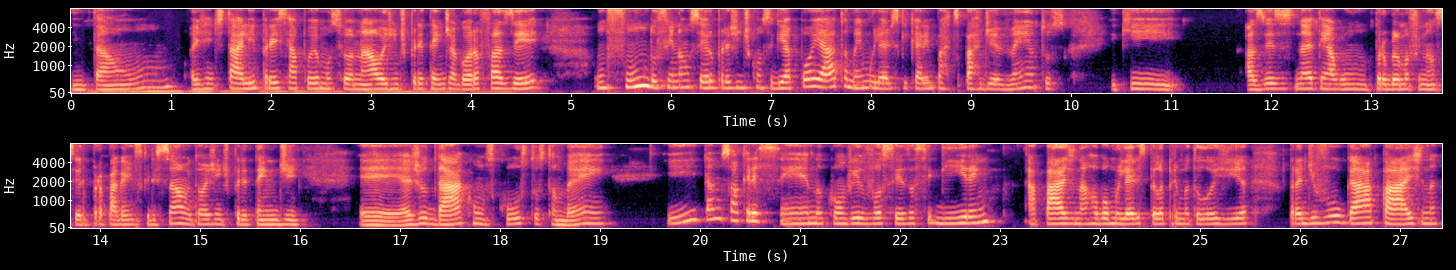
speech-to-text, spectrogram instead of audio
Então, a gente está ali para esse apoio emocional, a gente pretende agora fazer um fundo financeiro para a gente conseguir apoiar também mulheres que querem participar de eventos e que às vezes né, tem algum problema financeiro para pagar a inscrição, então a gente pretende é, ajudar com os custos também. E estamos só crescendo. Convido vocês a seguirem a página arroba Mulheres pela Primatologia para divulgar a página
